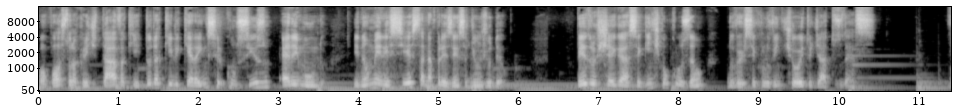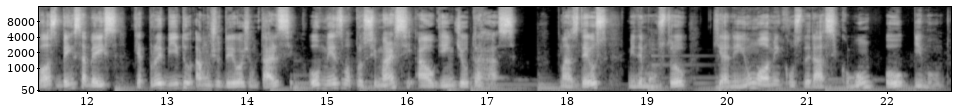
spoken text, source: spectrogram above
o apóstolo acreditava que todo aquele que era incircunciso era imundo e não merecia estar na presença de um judeu. Pedro chega à seguinte conclusão no versículo 28 de Atos 10. Vós bem sabeis que é proibido a um judeu ajuntar-se ou mesmo aproximar-se a alguém de outra raça. Mas Deus me demonstrou que a nenhum homem considerasse comum ou imundo.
